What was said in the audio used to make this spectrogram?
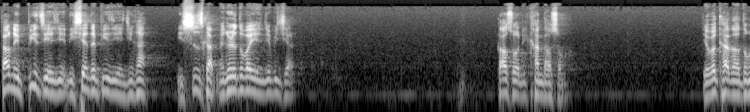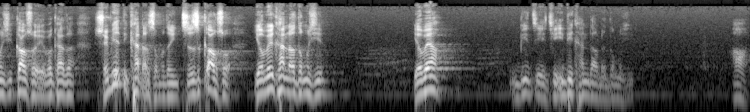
当你闭着眼睛，你现在闭着眼睛看，你试试看，每个人都把眼睛闭起来，告诉我你看到什么？有没有看到东西？告诉我有没有看到？随便你看到什么东西，只是告诉我有没有看到东西？有没有？你闭着眼睛一定看到的东西。好，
